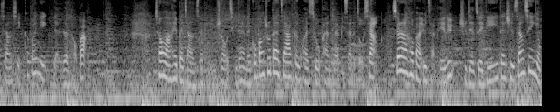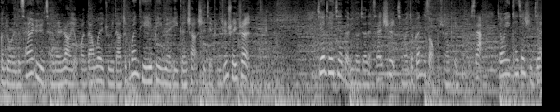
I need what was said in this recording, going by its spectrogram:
相信客官您也认同吧。香狼黑白奖赛品宇宙，期待能够帮助大家更快速判断比赛的走向。虽然合法预彩赔率世界最低，但是相信有更多人的参与，才能让有关单位注意到这个问题，并愿意跟上世界平均水准。今天推荐的运动焦点赛事，请问就跟着走，不喜欢可以看一下。将以开赛时间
